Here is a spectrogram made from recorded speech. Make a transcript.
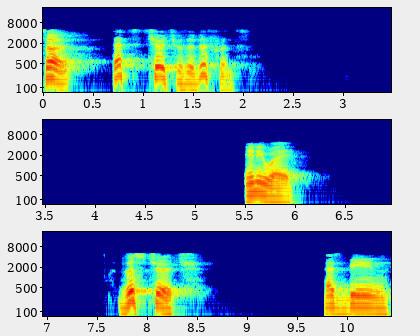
So that's church with a difference. Anyway, this church has been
